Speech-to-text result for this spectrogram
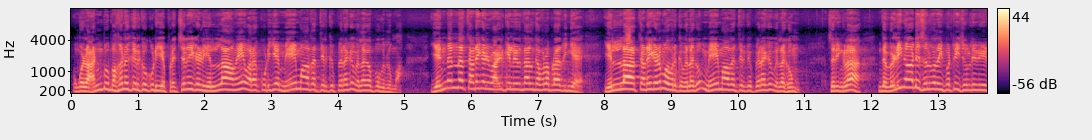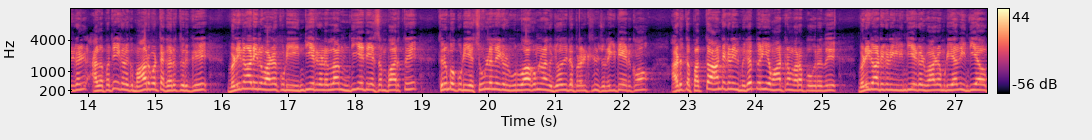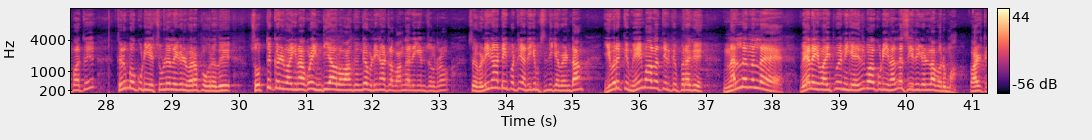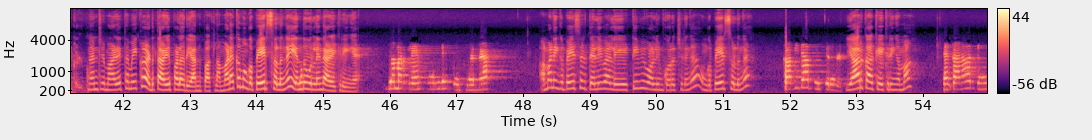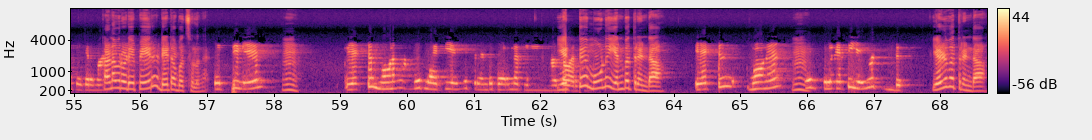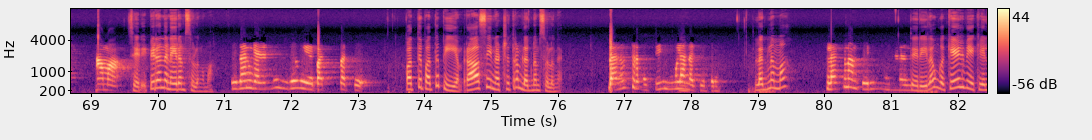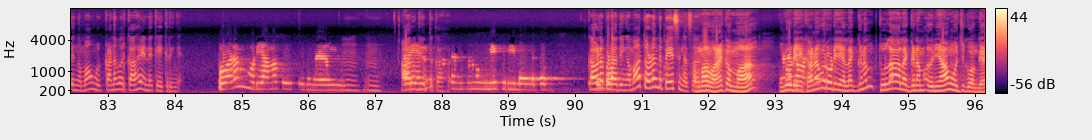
உங்கள் அன்பு மகனுக்கு இருக்கக்கூடிய பிரச்சனைகள் எல்லாமே வரக்கூடிய மே மாதத்திற்கு பிறகு விலகப் போகுதுமா என்னென்ன தடைகள் வாழ்க்கையில் இருந்தாலும் கவலைப்படாதீங்க. எல்லா தடைகளும் அவருக்கு விலகும். மே மாதத்திற்கு பிறகு விலகும். சரிங்களா? இந்த வெளிநாடு செல்வதை பற்றி சொல்கிறீர்கள் அதை பற்றி எங்களுக்கு மாறுபட்ட கருத்து இருக்குது வெளிநாட்டில் வாழக்கூடிய இந்தியர்கள் எல்லாம் இந்திய தேசம் பார்த்து திரும்பக்கூடிய சூழ்நிலைகள் உருவாகும்னு நாங்கள் ஜோதிட ப்ரடிக்ஷன் சொல்லிக்கிட்டே இருக்கோம். அடுத்த பத்து ஆண்டுகளில் மிகப்பெரிய மாற்றம் வரப்போகிறது. வெளிநாடுகளில் இந்தியர்கள் வாழ முடியாது. இந்தியாவை பார்த்து திரும்பக்கூடிய சூழ்நிலைகள் வரப்போகிறது. சொத்துக்கள் வாங்கினா கூட இந்தியாவில் வாங்குங்க வெளிநாட்டில் வாங்காதீங்கன்னு சொல்கிறோம் ஸோ வெளிநாட்டை பற்றி அதிகம் சிந்திக்க வேண்டாம். இவருக்கு மே மாதத்திற்கு பிறகு நல்ல நல்ல வேலை வாய்ப்பு நீங்கள் எதிர்பார்க்கக்கூடிய நல்ல செய்திகள்லாம் வருமா? வாழ்த்துக்கள். நன்றி அழைத்தமைக்கு அடுத்த அழைப்பாளர் யாருன்னு பார்க்கலாம். வணக்கம். உங்க பேர் சொல்லுங்க. எந்த ஊர்ல இருந்து அழைக்கிறீங்க? பேசுறேங்க. அம்மா நீங்க பேசுறது தெளிவா இல்லையே. டிவி வால்யூம் குறைச்சிடுங்க. உங்க பேர் சொல்லுங்க. கவிதா பேசுறேன். யாருக்கா கேக்குறீங்கம்மா? கணவருடைய பேரு டேட் ஆஃப் பர்த் சொல்லுங்க. எட்டு மூணு ஆயிரத்தி தொள்ளாயிரத்தி எழுபத்தி ரெண்டு பிறந்த. எட்டு மூணு எண்பத்தி ரெண்டா எட்டு மூணு. ஆயிரத்தி தொள்ளாயிரத்தி எழுபத்தி ரெண்டு எழுபத்தி ரெண்டா ஆமா. சரி பிறந்த நேரம் சொல்லுங்கம்மா. புதன்கிழமை இரவு பத்து பத்து. பத்து பத்து பிஎம் ராசி நட்சத்திரம் லக்னம் சொல்லுங்க. தனுசு ராசி மூல நட்சத்திரம். லக்னம்மா? லக்னம் தெரியும் தெரியல. உங்க கேள்வியை கேளுங்கம்மா. உங்க கணவருக்காக என்ன கேக்குறீங்க? உடம்பு முடியாம போயிட்டு இருக்கு மேடம் ஆரோக்கியத்துக்காக. கவலைப்படாதீங்கம்மா. தொடர்ந்து பேசுங்க சார் அம்மா வணக்கம்மா. உங்களுடைய கணவருடைய லக்னம் துலா லக்னம் அது ஞாபகம் வச்சுக்கோங்க.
